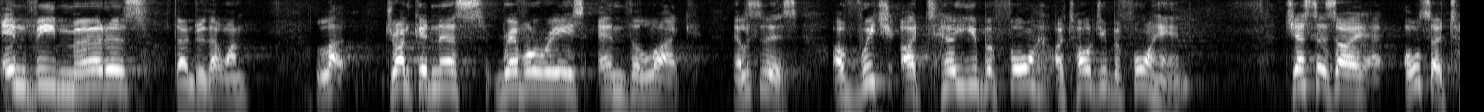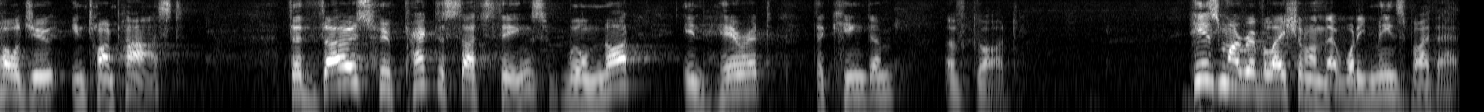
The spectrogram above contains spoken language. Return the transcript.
Envy, murders, don't do that one. Drunkenness, revelries, and the like. Now listen to this. Of which I tell you before, I told you beforehand Just as I also told you in time past, that those who practice such things will not inherit the kingdom of God. Here's my revelation on that, what he means by that.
